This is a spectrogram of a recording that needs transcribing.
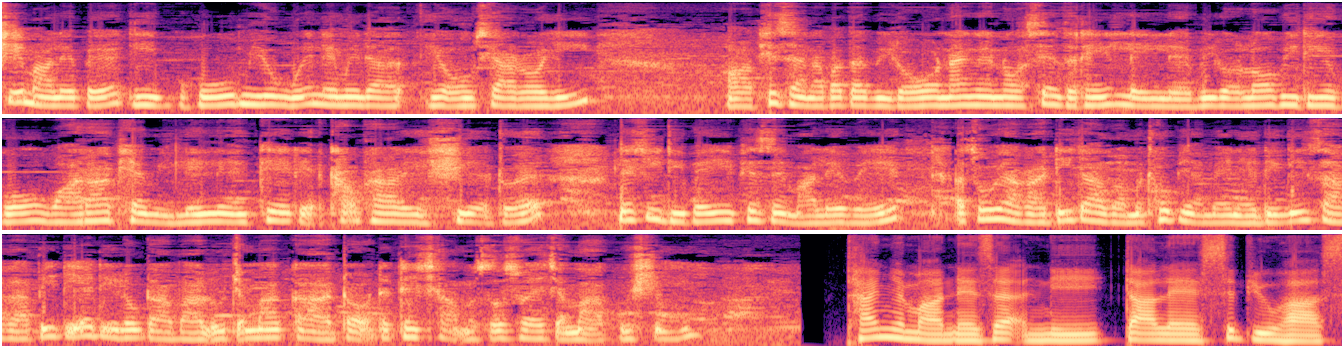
ရှေ့မှာလည်းပဲဒီဘိုးမျိုးဝင်နေမိတာရုံဆရာတော်ကြီးအာ ဖြစ်စံတာပတ်သက်ပြီးတော့နိုင်ငံတော်စင်သတင်းလိမ်လည်ပြီးတော့ lobby တွေကိုဝါဒဖြန့်ပြီးလိမ်လည်ခဲ့တဲ့အထောက်အထားတွေရှိတဲ့အတွက်လက်ရှိဒီဘဲရင်ဖြစ်စင်မှာလည်းပဲအစိုးရကတိကျစွာမထုတ်ပြန်မဲနဲ့ဒီကိစ္စက PDF တွေလောက်တာပါလို့ကျွန်မကတော့တတိချမဆွဆွဲကြမှာဘူးရှင်ထိုင်းမြန်မာနယ်စပ်အနီးတာလဲစစ်ပြူဟာစ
